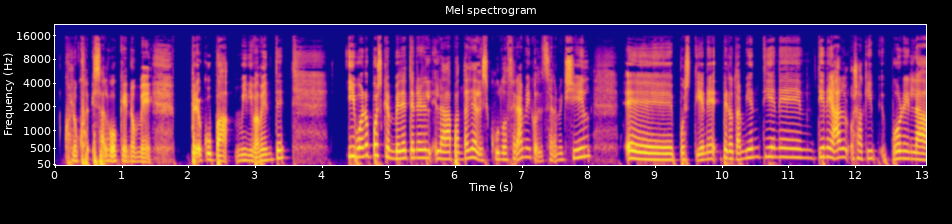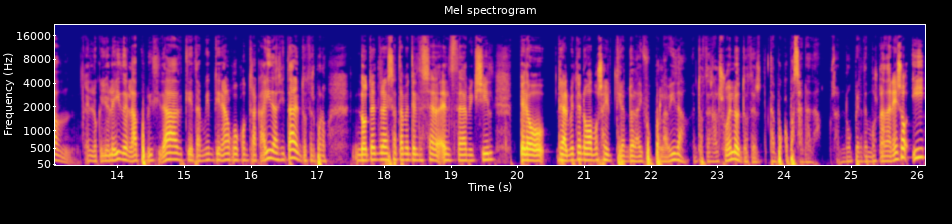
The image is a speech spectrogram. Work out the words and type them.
con lo cual es algo que no me preocupa mínimamente. Y bueno, pues que en vez de tener la pantalla el escudo cerámico, el Ceramic Shield, eh, pues tiene, pero también tiene, tiene algo, o sea, aquí pone en, la, en lo que yo he leído en la publicidad que también tiene algo contra caídas y tal, entonces bueno, no tendrá exactamente el, Ceramic Shield, pero realmente no vamos a ir tirando el iPhone por la vida, entonces al suelo, entonces tampoco pasa nada, o sea, no perdemos nada en eso. Y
